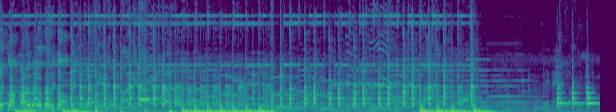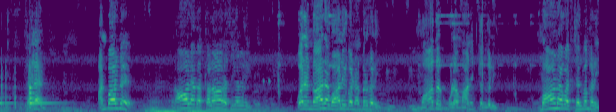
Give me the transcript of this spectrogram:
தான் இருக்கும். காலவிட தான் இருக்கும் நாடக கலா ரசிகர்களே வருங்கால வாலிப நண்பர்களே மாதர் குல மாணிக்கங்களே மாணவ செல்வங்களே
